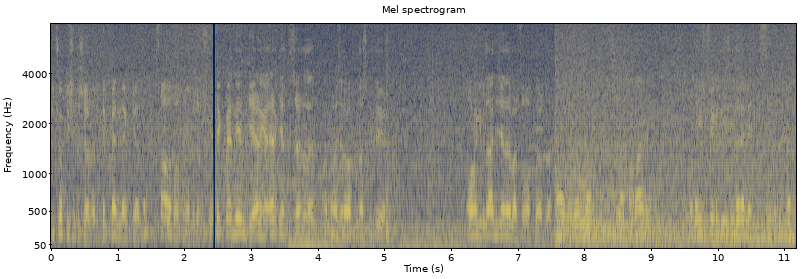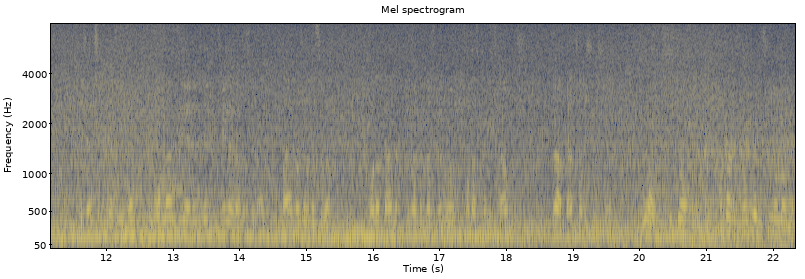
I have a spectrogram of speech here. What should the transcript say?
birçok kişi dışarıda. Bir tek ben denk geldim. Sağlık olsun yapacak bir şey yok. Tek ben değilim ki. Her, herkes dışarıda da. Bakın mesela vatandaş gidiyor. Onun gibi daha niceleri var sokaklarda. Aynen onlar şey yapar. Aynen. O da hiçbir şekilde izin veremedi sebepler. Dışarı çıkmayacağız dediler. Ondan ziyade bir de şeyler var mesela. Bana koca odası var. Orada tanıdık bir vatandaş var. O odasında izin almış. Rahat rahat çalışıyor şu an. Yani siz de kafanızda görüşün olabilir.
